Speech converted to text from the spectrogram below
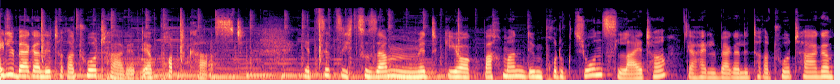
Heidelberger Literaturtage, der Podcast. Jetzt sitze ich zusammen mit Georg Bachmann, dem Produktionsleiter der Heidelberger Literaturtage.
